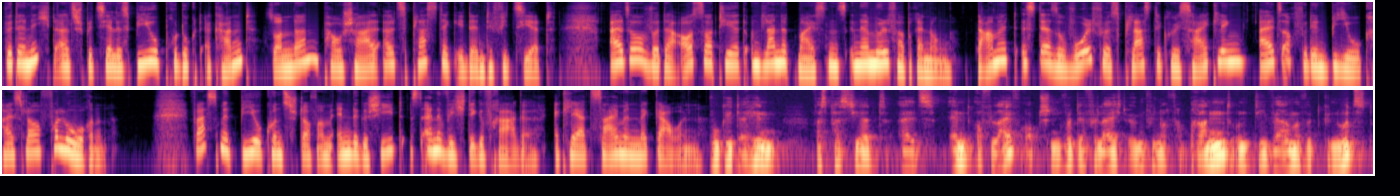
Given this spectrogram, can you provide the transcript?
wird er nicht als spezielles Bioprodukt erkannt, sondern pauschal als Plastik identifiziert. Also wird er aussortiert und landet meistens in der Müllverbrennung. Damit ist er sowohl fürs Plastikrecycling als auch für den Biokreislauf verloren. Was mit Biokunststoff am Ende geschieht, ist eine wichtige Frage, erklärt Simon McGowan. Wo geht er hin? Was passiert als End-of-Life-Option? Wird er vielleicht irgendwie noch verbrannt und die Wärme wird genutzt?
